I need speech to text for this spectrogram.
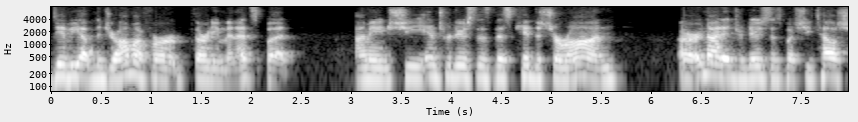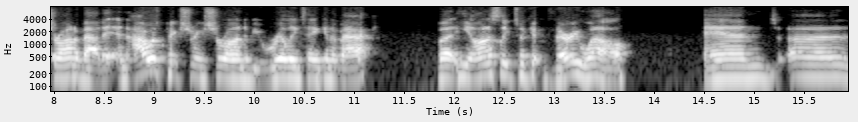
divvy up the drama for 30 minutes, but I mean, she introduces this kid to Sharron, or not introduces, but she tells Sharron about it. And I was picturing Sharron to be really taken aback, but he honestly took it very well and uh,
